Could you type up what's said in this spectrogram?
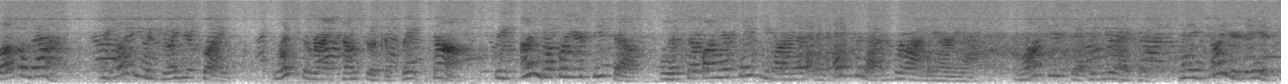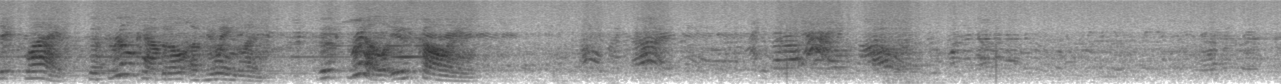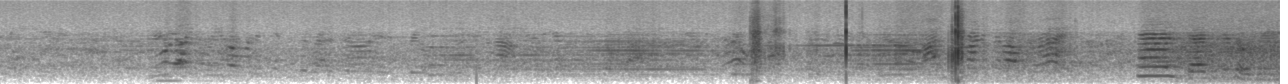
Welcome back. We hope you enjoyed your flight. Once the ride comes to a complete stop, please unbuckle your seatbelt, lift up on your safety harness, and exit out of the ride area. Watch your step as you exit, and enjoy your day at Six Flags, the thrill capital of New England. The thrill is calling. 现在手机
